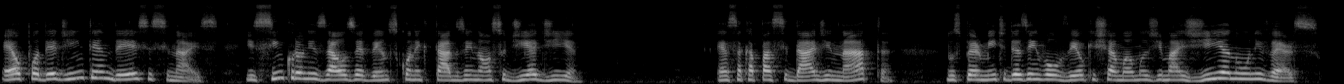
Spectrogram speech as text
é o poder de entender esses sinais e sincronizar os eventos conectados em nosso dia a dia. Essa capacidade inata nos permite desenvolver o que chamamos de magia no universo.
